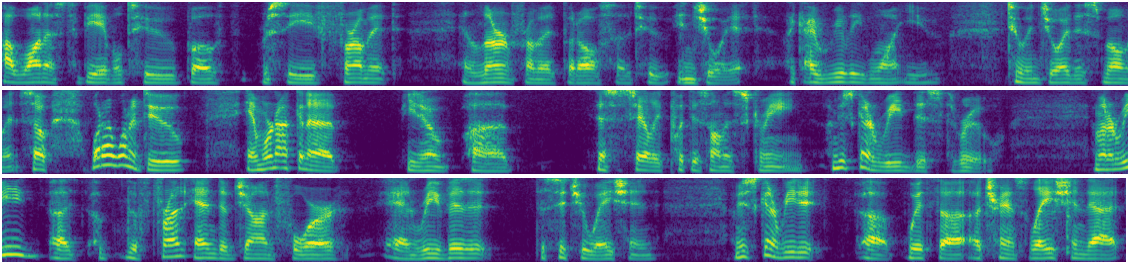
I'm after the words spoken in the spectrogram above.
i want us to be able to both receive from it and learn from it but also to enjoy it like i really want you to enjoy this moment so what i want to do and we're not going to you know uh, necessarily put this on the screen. I'm just going to read this through. I'm going to read uh, the front end of John 4 and revisit the situation. I'm just going to read it uh, with a, a, translation that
